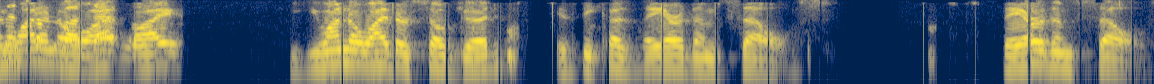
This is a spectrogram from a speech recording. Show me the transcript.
You want to know why? that, Why? You want to know why they're so good? Is because they are themselves. They are themselves.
